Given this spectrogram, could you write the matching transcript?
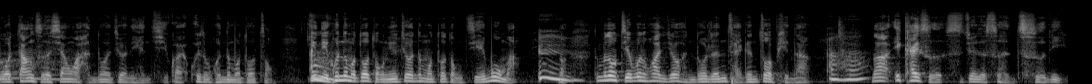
我当时的想法，很多人觉得你很奇怪，为什么会那么多种？因为你会那么多种，你就那么多种节目嘛。嗯，那么多节目的话，你就有很多人才跟作品啊。嗯哼。那一开始是觉得是很吃力，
